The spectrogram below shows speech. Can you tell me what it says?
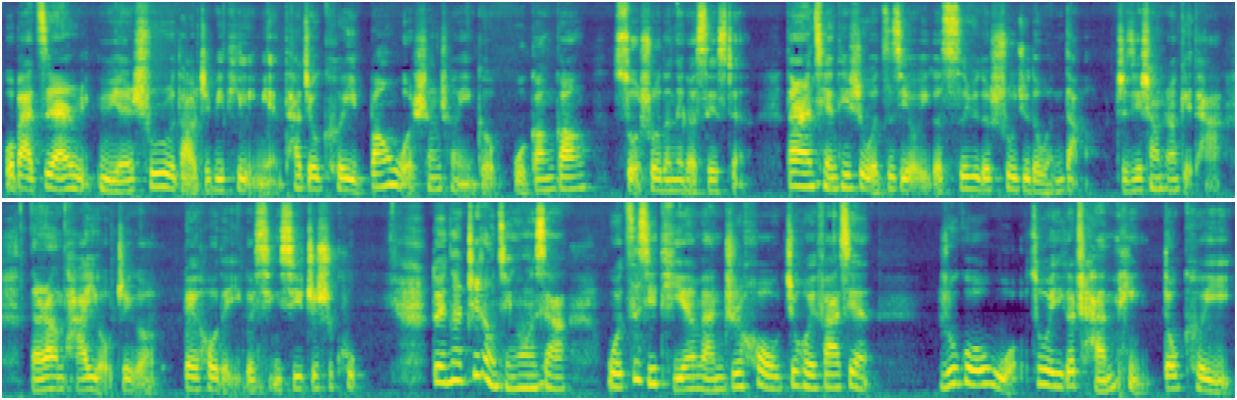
我把自然语言输入到 GPT 里面，它就可以帮我生成一个我刚刚所说的那个 system。当然，前提是我自己有一个私域的数据的文档，直接上传给他，能让他有这个背后的一个信息知识库。对，那这种情况下，我自己体验完之后，就会发现，如果我作为一个产品都可以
